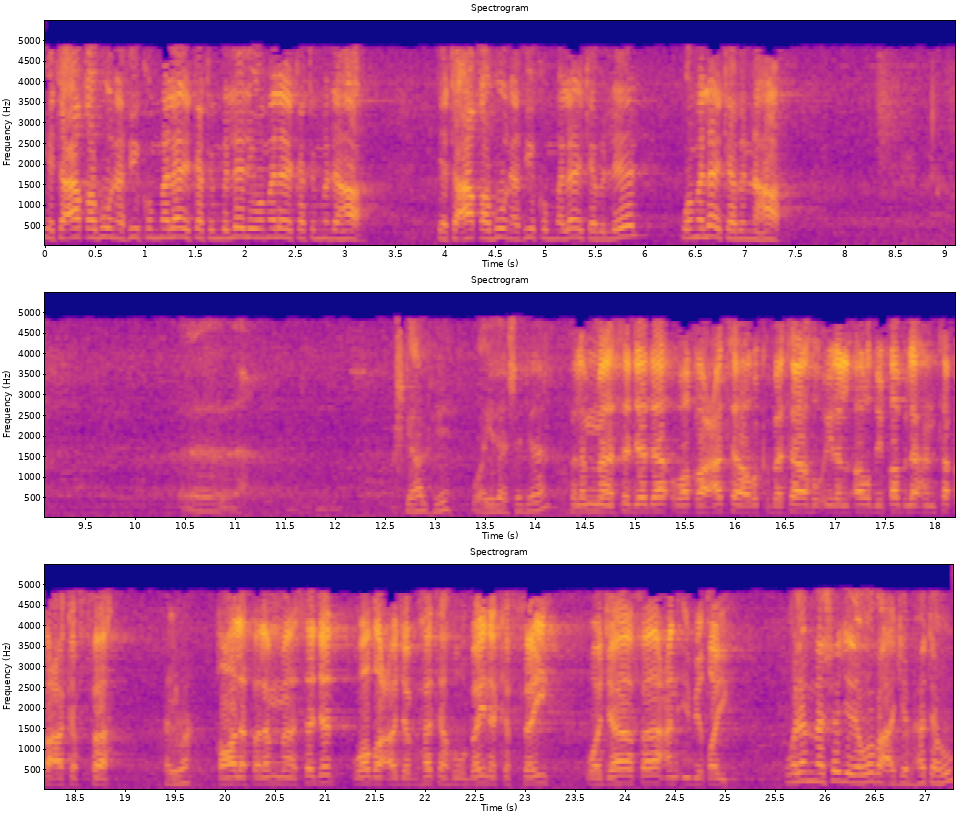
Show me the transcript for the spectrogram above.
يتعاقبون فيكم ملائكة بالليل وملائكة بالنهار. يتعاقبون فيكم ملائكة بالليل وملائكة بالنهار. إيش قال فيه؟ وإذا سجد؟ فلما سجد وقعتا ركبتاه إلى الأرض قبل أن تقع كفاه. أيوة. قال فلما سجد وضع جبهته بين كفيه وجافى عن إبطيه. ولما سجد وضع جبهته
